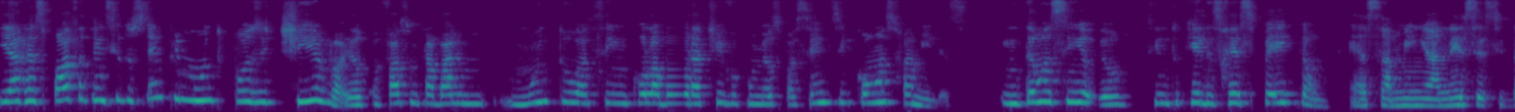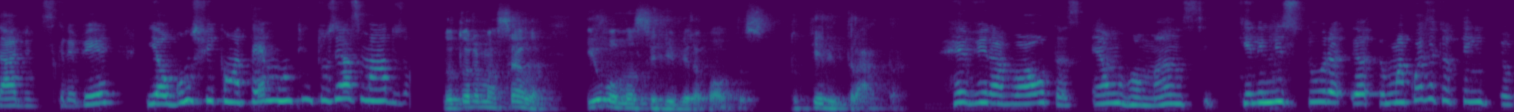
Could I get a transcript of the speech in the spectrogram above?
E a resposta tem sido sempre muito positiva. Eu, faço um trabalho muito, assim, colaborativo com meus pacientes e com as famílias. Então, assim, eu, eu, sinto que eles respeitam essa minha necessidade de escrever e alguns ficam até muito entusiasmados. Doutora Marcela, e o romance Reviravoltas? Do que ele trata? Reviravoltas é um romance que ele mistura. Uma coisa que eu tenho, eu,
